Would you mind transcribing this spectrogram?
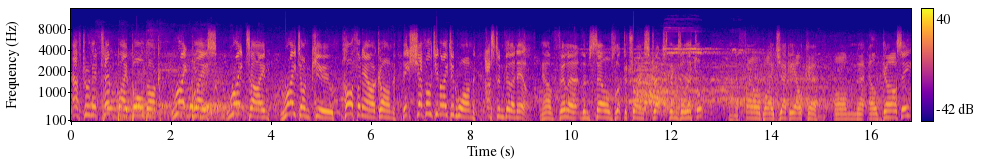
after an attempt by Baldock. Right place, right time, right on cue. Half an hour gone. It's Sheffield United 1, Aston Villa nil. Now Villa themselves look to try and stretch things a little and a foul by Jagielka on uh, El Ghazi.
